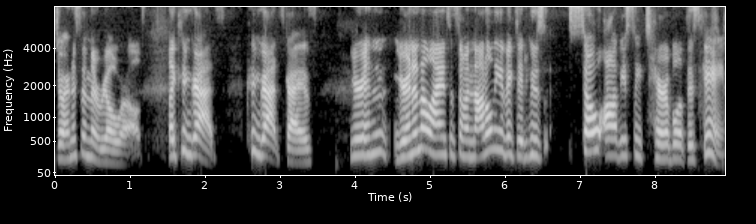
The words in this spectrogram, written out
join us in the real world? Like congrats. Congrats guys. You're in you're in an alliance with someone not only evicted who's so obviously terrible at this game.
